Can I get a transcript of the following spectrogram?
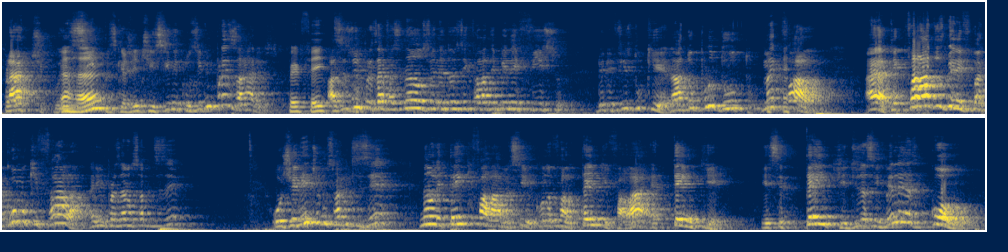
prático e uhum. simples que a gente ensina, inclusive empresários. Perfeito. Às vezes o empresário fala assim, não, os vendedores têm que falar de benefício. Benefício do quê? Ah, do produto. Como é que fala? ah, é, tem que falar dos benefícios, mas como que fala? Aí o empresário não sabe dizer. O gerente não sabe dizer. Não, ele tem que falar, mas assim, quando eu falo tem que falar, é tem que. Esse tem que diz assim, beleza, como?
